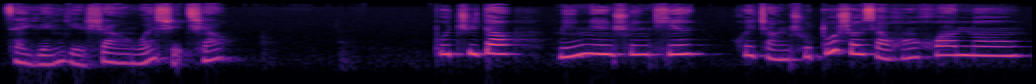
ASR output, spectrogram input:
在原野上玩雪橇。不知道明年春天会长出多少小黄花呢？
